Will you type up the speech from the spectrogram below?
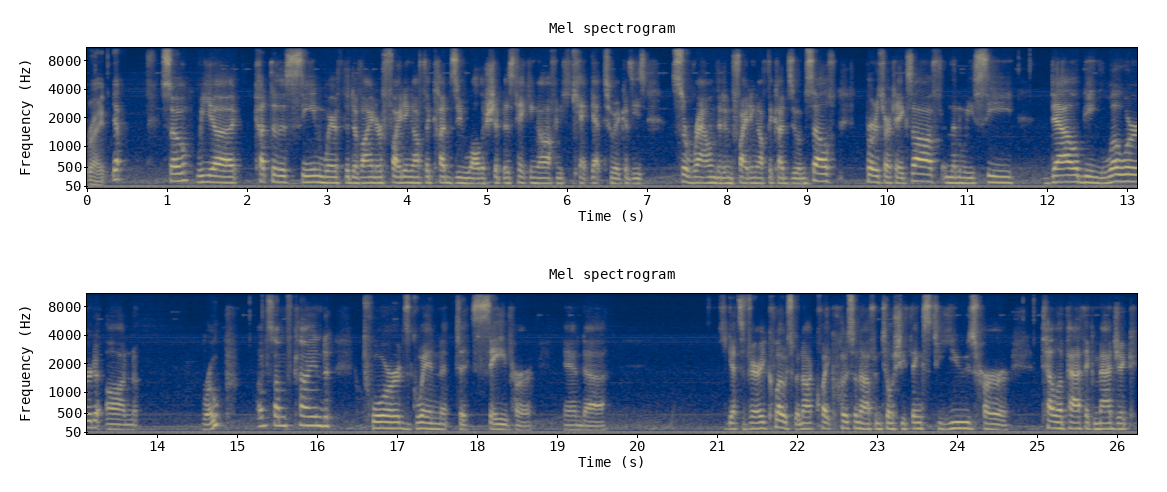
Right. Yep. So we uh, cut to this scene where the diviner fighting off the kudzu while the ship is taking off, and he can't get to it because he's surrounded and fighting off the kudzu himself. Protostar takes off, and then we see Dal being lowered on rope of some kind towards Gwyn to save her, and uh, he gets very close, but not quite close enough until she thinks to use her telepathic magic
